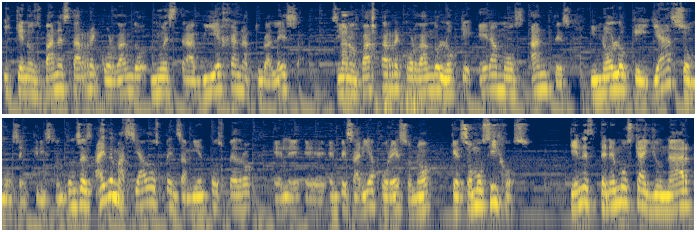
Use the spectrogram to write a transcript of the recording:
y que nos van a estar recordando nuestra vieja naturaleza. Sí, nos va a estar recordando lo que éramos antes y no lo que ya somos en Cristo. Entonces, hay demasiados pensamientos, Pedro. Eh, eh, empezaría por eso, ¿no? Que somos hijos. Tienes, tenemos que ayunar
